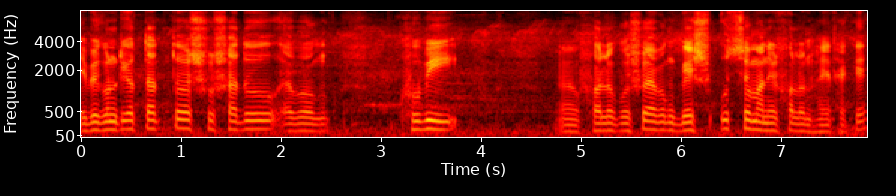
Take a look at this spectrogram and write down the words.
এই বেগুনটি অত্যন্ত সুস্বাদু এবং খুবই ফলপ্রসূ এবং বেশ উচ্চমানের ফলন হয়ে থাকে।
